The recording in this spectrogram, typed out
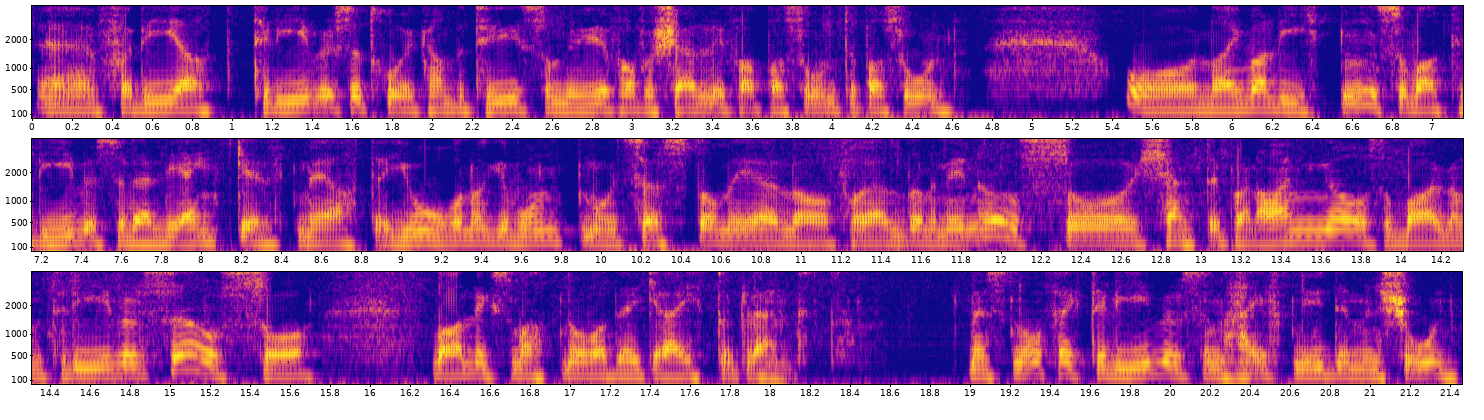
Eh, fordi at tilgivelse tror jeg kan bety så mye fra forskjellig fra person til person. Og når jeg var liten, så var tilgivelse veldig enkelt med at jeg gjorde noe vondt mot søsteren min eller foreldrene mine, og så kjente jeg på en anger, og så ba jeg om tilgivelse, og så var det liksom at nå var det greit og glemt. Mens nå fikk tilgivelse en helt ny dimensjon.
